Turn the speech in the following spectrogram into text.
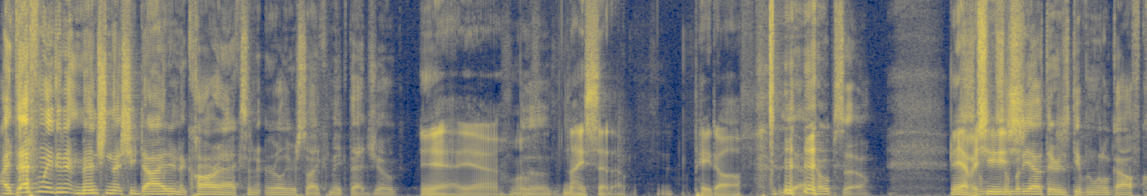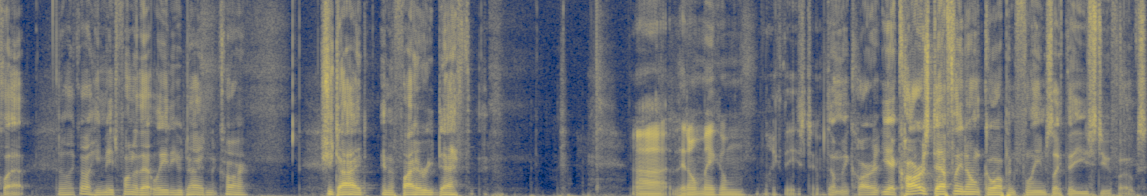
I definitely didn't mention that she died in a car accident earlier, so I could make that joke. Yeah, yeah. Well, nice setup. Paid off. Yeah, I hope so. Yeah, but Some- she's somebody out there is giving a little golf clap. They're like, "Oh, he made fun of that lady who died in a car. She died in a fiery death." uh, they don't make them like these do. Don't make cars. Yeah, cars definitely don't go up in flames like they used to, folks.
